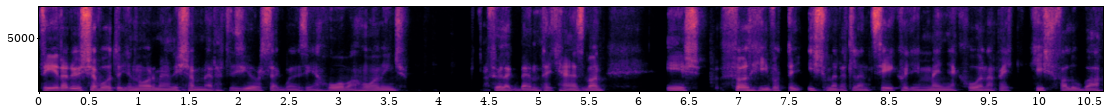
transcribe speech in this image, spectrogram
térerőse volt ugye normálisan, mert hát az Írországban ez ilyen hol van, hol nincs, főleg bent egy házban, és fölhívott egy ismeretlen cég, hogy én menjek holnap egy kis faluba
